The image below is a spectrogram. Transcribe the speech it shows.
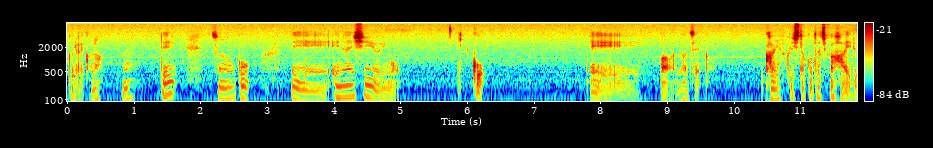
ぐらいかな、うん、でその後、えー、NIC よりも1個えー、まあ、なんていうか回復した子たちが入る、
